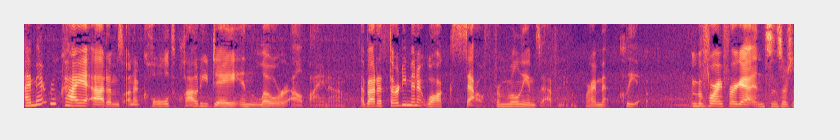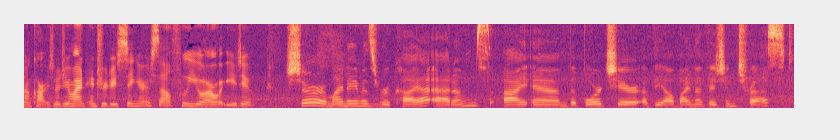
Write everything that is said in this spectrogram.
I met Rukaiyah Adams on a cold, cloudy day in Lower Albina, about a 30 minute walk south from Williams Avenue, where I met Cleo. And before I forget, and since there's no cars, would you mind introducing yourself, who you are, what you do? Sure. My name is Rukaiyah Adams. I am the board chair of the Albina Vision Trust.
